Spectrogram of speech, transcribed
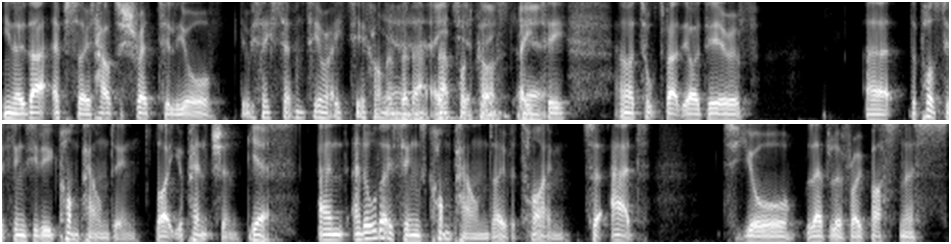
you know that episode, how to shred till you're did we say seventy or eighty? I can't remember Yeah, that that 80, I think. podcast Yeah. eighty, and I talked about the idea of uh, the positive things you do compounding, like your pension. Yeah, and and all those things compound over time to add to your level of robustness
